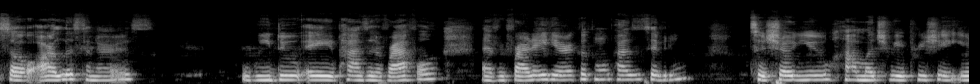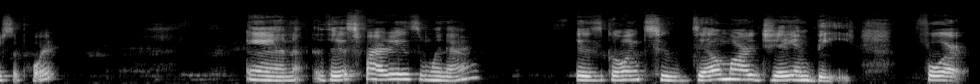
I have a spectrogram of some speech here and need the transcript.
So, our listeners, we do a positive raffle every Friday here at Cooking with Positivity to show you how much we appreciate your support. And this Friday's winner is going to Delmar J and B for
